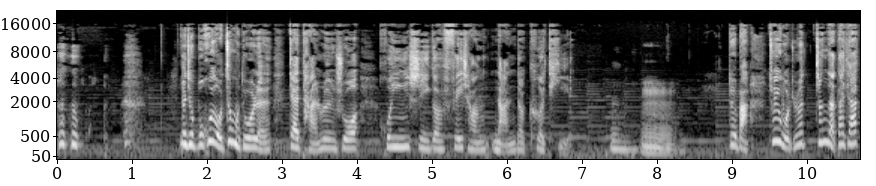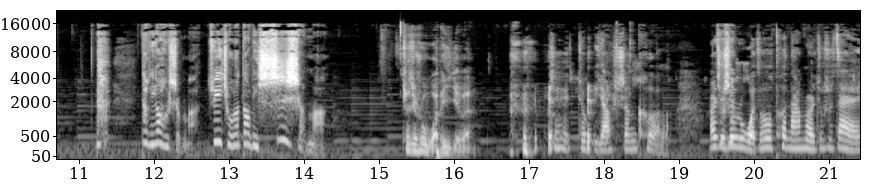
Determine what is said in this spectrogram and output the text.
那就不会有这么多人在谈论说婚姻是一个非常难的课题，嗯嗯对吧？所以我觉得真的，大家到底要什么，追求的到底是什么？这就是我的疑问。这就比较深刻了。而且就是我就特纳闷儿，就是在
